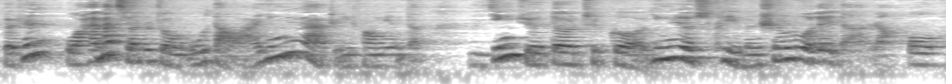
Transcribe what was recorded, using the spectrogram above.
本身我还蛮喜欢这种舞蹈啊、音乐啊这一方面的，已经觉得这个音乐是可以闻声落泪的。然后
